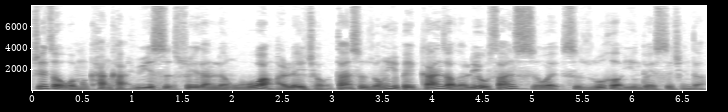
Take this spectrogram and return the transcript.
接着我们看看遇事虽然能无望而内求，但是容易被干扰的六三十位是如何应对事情的。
